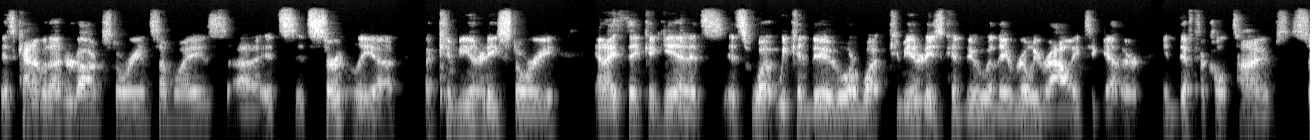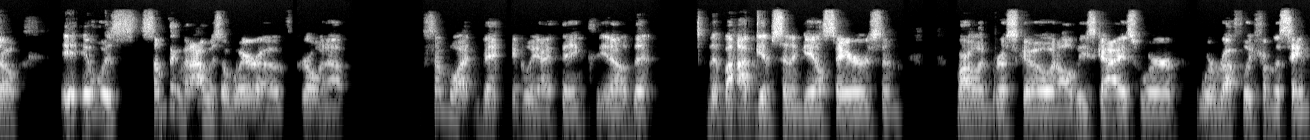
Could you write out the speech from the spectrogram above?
it's kind of an underdog story in some ways. Uh, it's it's certainly a, a community story. And i think again it's it's what we can do or what communities can do when they really rally together in difficult times. So it, it was something that i was aware of growing up somewhat vaguely, I think, you know, that that Bob Gibson and Gale Sayers and Marlin Briscoe and all these guys were were roughly from the same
